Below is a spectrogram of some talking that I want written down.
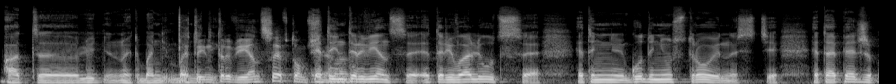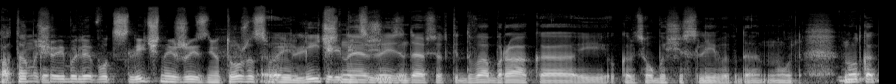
от э, людей, ну это банди, бандиты. Это интервенция в том числе. Это интервенция, это революция, это не, годы неустроенности, это опять же попытка... А там еще и были вот с личной жизнью тоже свои Личная жизнь, да, все-таки два брака, и, кажется, оба счастливых, да. Ну вот, ну вот как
